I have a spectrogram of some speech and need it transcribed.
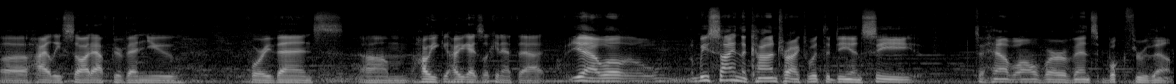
highly sought after venue for events. Um, how are you how are you guys looking at that? Yeah, well, we signed the contract with the DNC to have all of our events booked through them.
